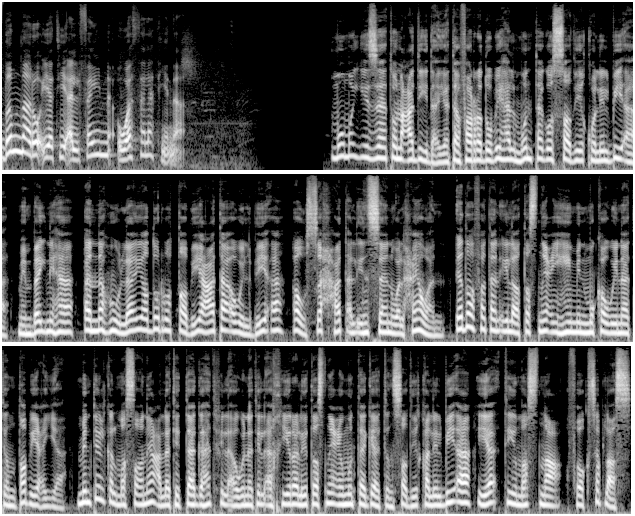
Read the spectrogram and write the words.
ضمن رؤية 2030 مميزات عديدة يتفرد بها المنتج الصديق للبيئة من بينها أنه لا يضر الطبيعة أو البيئة أو صحة الإنسان والحيوان إضافة إلى تصنيعه من مكونات طبيعية. من تلك المصانع التي اتجهت في الآونة الأخيرة لتصنيع منتجات صديقة للبيئة يأتي مصنع Fox Plus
